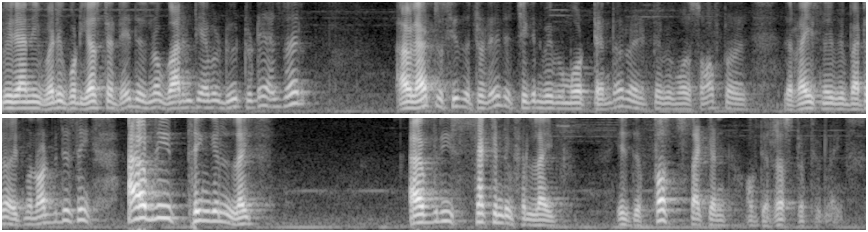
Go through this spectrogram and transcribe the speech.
biryani very good yesterday, there is no guarantee I will do it today as well. I will have to see that today the chicken may be more tender or it may be more soft or the rice may be better, it may not be this thing. Everything in life, every second of your life is the first second of the rest of your life.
